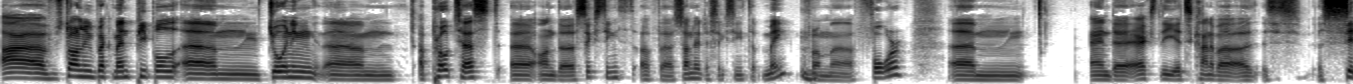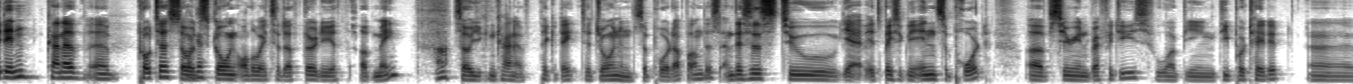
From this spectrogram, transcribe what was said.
I strongly recommend people um, joining um, a protest uh, on the 16th of uh, Sunday, the 16th of May, from uh, four. Um, and uh, actually, it's kind of a, a sit-in kind of uh, protest, so Okay. it's going all the way to the 30th of May. So you can kind of pick a date to join and support up on this. And this is to, yeah, it's basically in support of Syrian refugees who are being deported. Uh,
